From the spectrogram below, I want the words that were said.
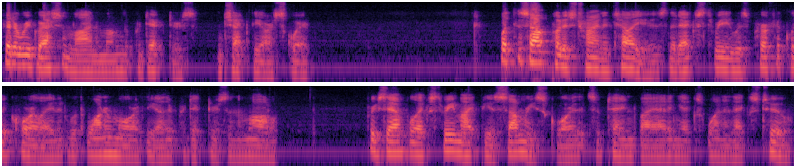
fit a regression line among the predictors and check the R-squared. What this output is trying to tell you is that x3 was perfectly correlated with one or more of the other predictors in the model. For example, x3 might be a summary score that's obtained by adding x1 and x2,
